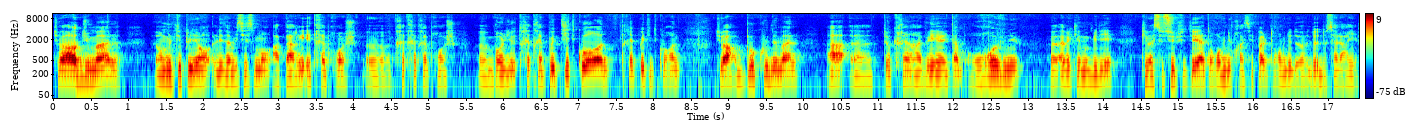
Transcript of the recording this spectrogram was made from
tu vas avoir du mal en multipliant les investissements à Paris et très proche, très très très proche euh, banlieue, très très petite couronne, très petite couronne, tu vas avoir beaucoup de mal à euh, te créer un véritable revenu euh, avec l'immobilier qui va se substituer à ton revenu principal, ton revenu de, salarié.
